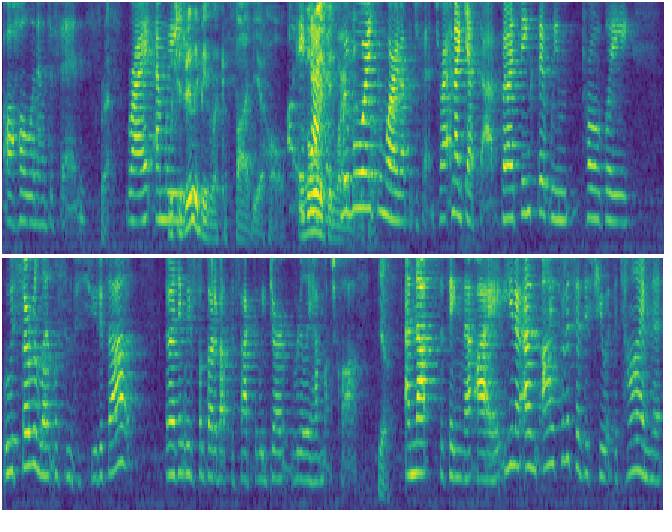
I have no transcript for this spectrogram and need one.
a hole in our defense. Right. Right? And we Which has really been like a five-year hole. Exactly. We've always been worried. We've always been worried about the defense, right? And I get that, but I think that we probably we were so relentless in pursuit of that that I think we forgot about the fact that we don't really have much class. Yeah. And that's the thing that I, you know, and I sort of said this to you at the time that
